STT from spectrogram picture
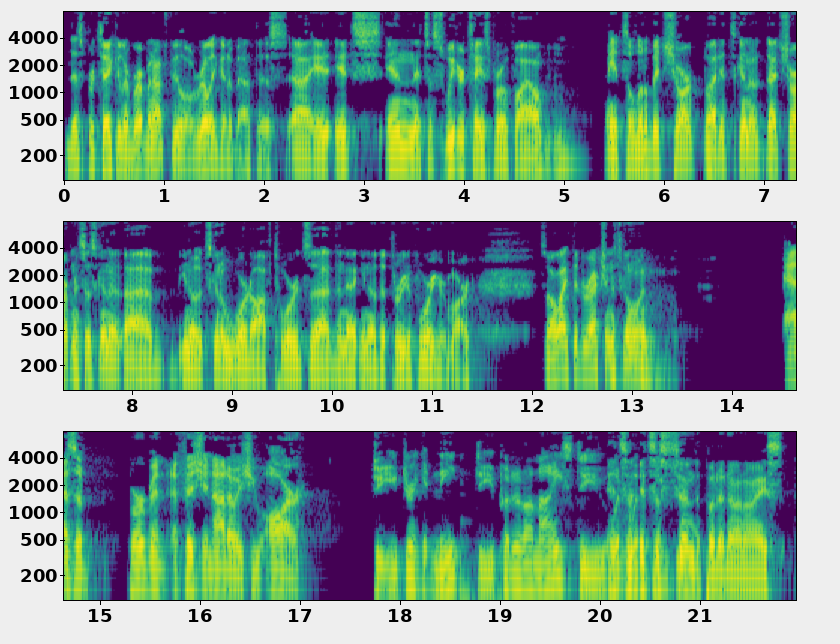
this particular bourbon. I feel really good about this. Uh, it, it's in it's a sweeter taste profile. It's a little bit sharp, but it's gonna that sharpness is gonna uh, you know it's gonna ward off towards uh, the you know the three to four year mark. So I like the direction it's going. As a bourbon aficionado as you are, do you drink it neat? Do you put it on ice? Do you? It's a, it's a sin to put it on ice.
